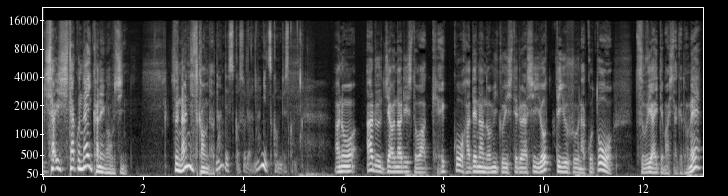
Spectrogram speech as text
記載したくない金が欲しいんです。それ何に使うんだと。何ですか？それは何に使うんですかね？あの、あるジャーナリストは結構派手な飲み食いしてるらしいよっていうふうなことをつぶやいてましたけどね。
